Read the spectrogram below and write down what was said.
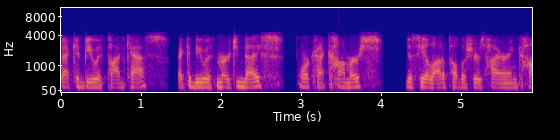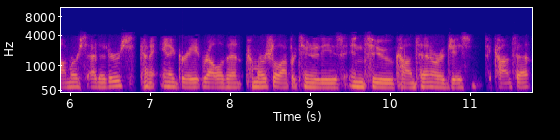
That could be with podcasts, that could be with merchandise or kind of commerce. You'll see a lot of publishers hiring commerce editors, kind of integrate relevant commercial opportunities into content or adjacent to content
